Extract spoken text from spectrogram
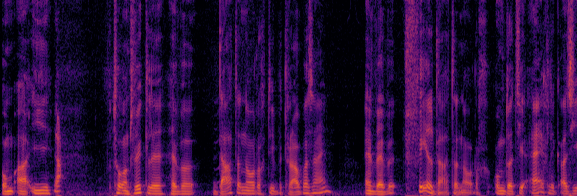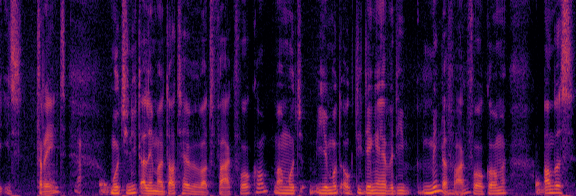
Om AI Ja. te ontwikkelen hebben we data nodig die betrouwbaar zijn. En we hebben veel data nodig. Omdat je eigenlijk, als je iets traint, moet je niet alleen maar dat hebben wat vaak voorkomt. Maar moet, je moet ook die dingen hebben die minder vaak voorkomen. Anders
